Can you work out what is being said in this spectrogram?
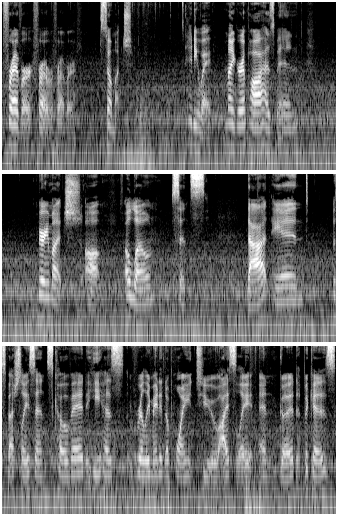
forever, forever, forever. So much. Anyway, my grandpa has been very much um, alone since that and especially since COVID, he has really made it a point to isolate and good because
